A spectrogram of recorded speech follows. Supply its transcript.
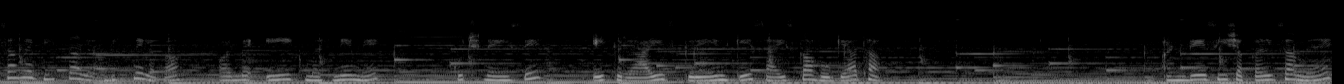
समय बीतना, बीतने लगा और मैं एक महीने में कुछ नहीं से एक राइस ग्रेन के साइज़ का हो गया था। अंडे सी शक्ल सा मैं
